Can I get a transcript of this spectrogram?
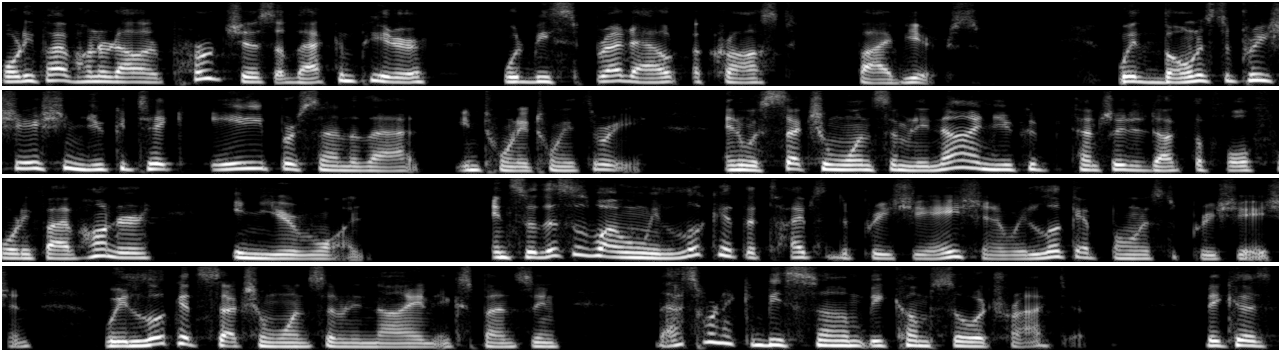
$4,500 purchase of that computer would be spread out across five years. With bonus depreciation, you could take 80% of that in 2023. And with Section 179, you could potentially deduct the full 4500 in year one. And so this is why when we look at the types of depreciation and we look at bonus depreciation, we look at Section 179 expensing, that's when it can be some become so attractive. Because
